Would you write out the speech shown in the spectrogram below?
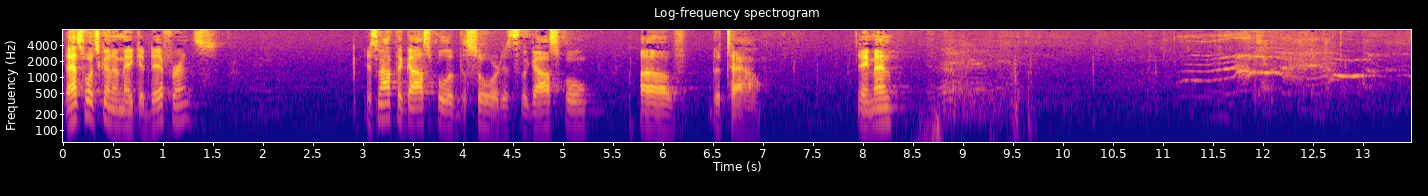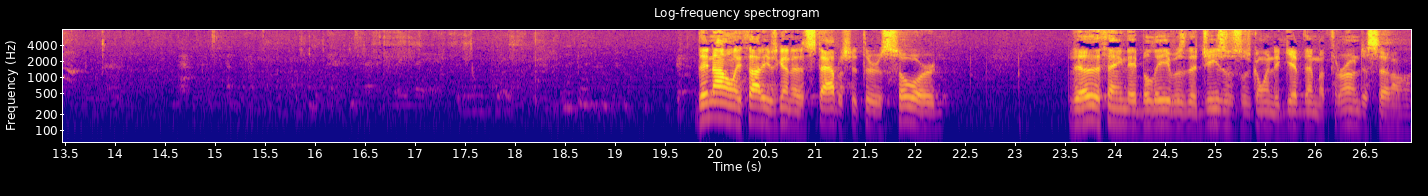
That's what's going to make a difference. It's not the gospel of the sword, it's the gospel of the towel. Amen? They not only thought he was going to establish it through his sword, the other thing they believed was that Jesus was going to give them a throne to sit on.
